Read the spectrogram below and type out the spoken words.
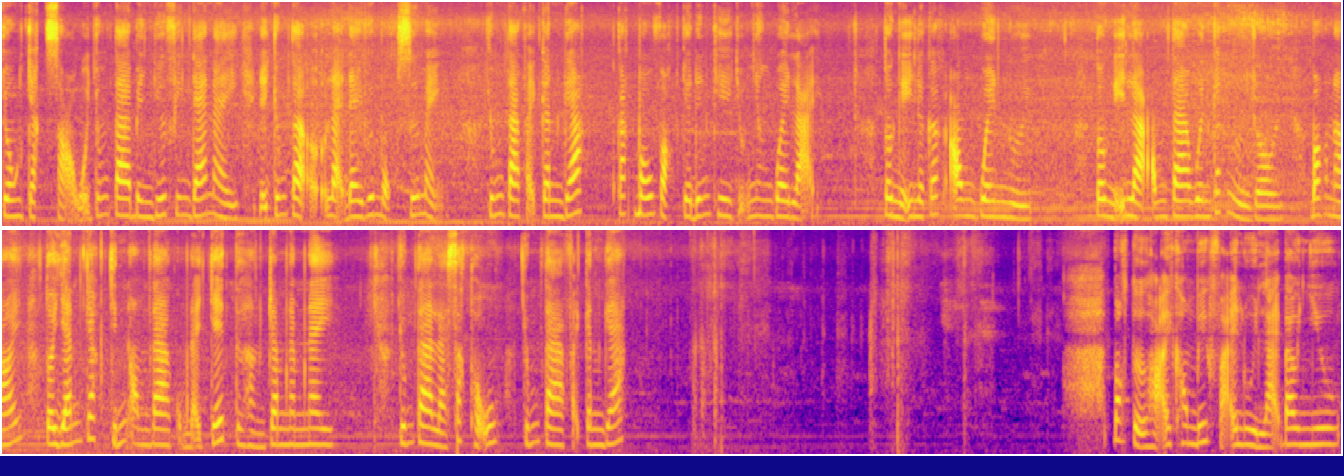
chôn chặt sọ của chúng ta bên dưới phiến đá này để chúng ta ở lại đây với một sứ mệnh. Chúng ta phải canh gác các báu vật cho đến khi chủ nhân quay lại. Tôi nghĩ là các ông quen người Tôi nghĩ là ông ta quên các người rồi. Bót nói, Tôi dám chắc chính ông ta cũng đã chết từ hàng trăm năm nay. Chúng ta là sát thủ, Chúng ta phải canh gác. Bót tự hỏi không biết phải lùi lại bao nhiêu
